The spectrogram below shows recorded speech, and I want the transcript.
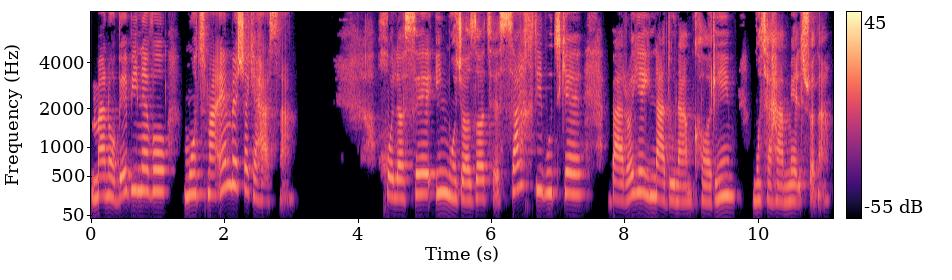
منو ببینه و مطمئن بشه که هستم. خلاصه این مجازات سختی بود که برای این ندونم کاریم متحمل شدم.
